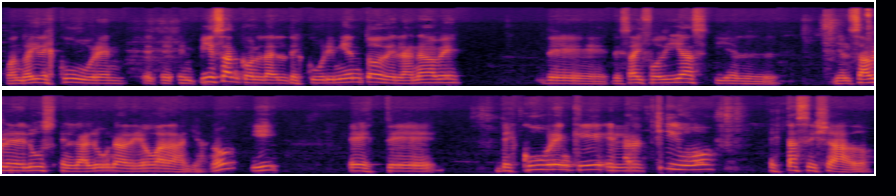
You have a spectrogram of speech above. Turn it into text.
cuando ahí descubren, eh, eh, empiezan con el descubrimiento de la nave de, de Saifo Díaz y el, y el sable de luz en la luna de Obadaya, ¿no? Y este, descubren que el archivo está sellado.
